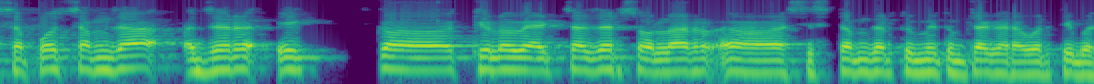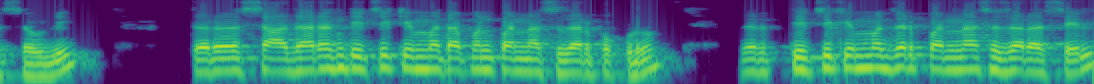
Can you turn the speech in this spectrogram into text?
सपोज समजा जर एक किलो वॅटचा जर सोलार सिस्टम जर तुम्ही तुमच्या घरावरती बसवली तर साधारण तिची किंमत आपण पन्नास हजार पकडू. जर तिची किंमत जर पन्नास हजार असेल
